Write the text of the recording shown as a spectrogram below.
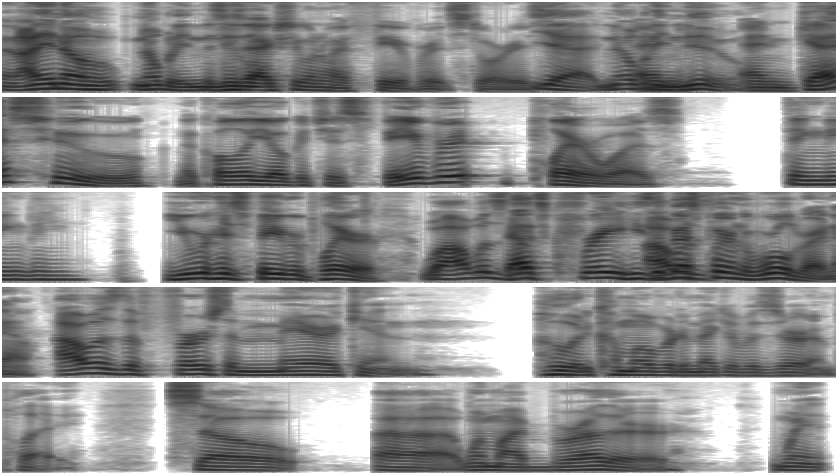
And I didn't know nobody this knew. This is actually one of my favorite stories. Yeah, nobody and, knew. And guess who Nikola Jokic's favorite player was? Ding ding ding. You were his favorite player. Well, I was. That's crazy. He's the I best was, player in the world right now. I was the first American who had come over to Mega Vizura and play. So uh, when my brother went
